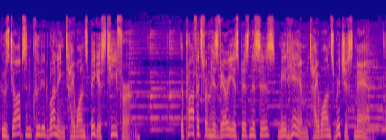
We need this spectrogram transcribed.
whose jobs included running Taiwan's biggest tea firm. The profits from his various businesses made him Taiwan's richest man.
